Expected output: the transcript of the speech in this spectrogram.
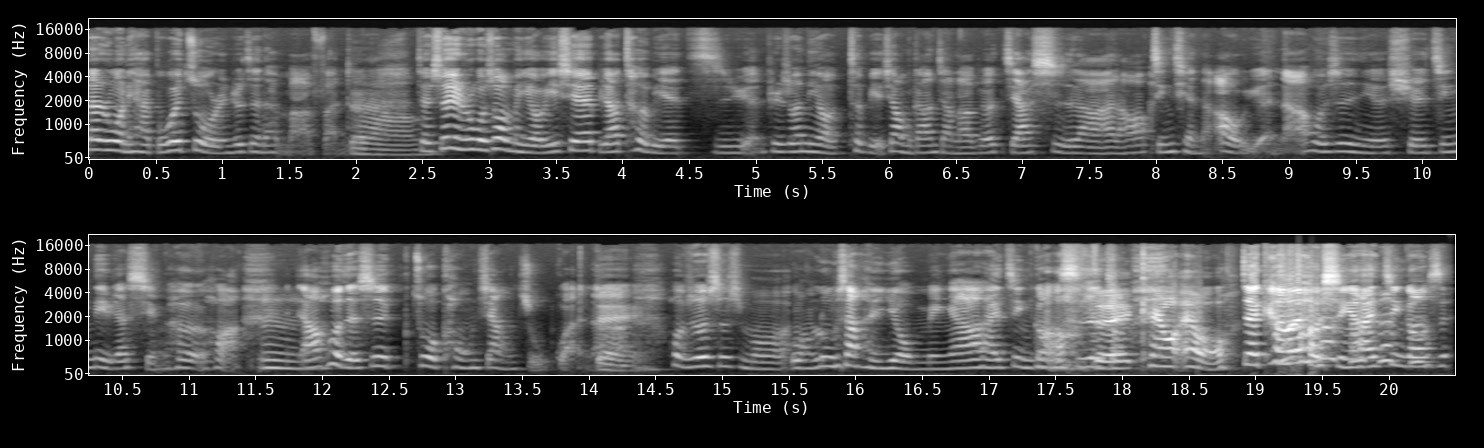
那如果你还不会做人，就真的很麻烦。对啊。对，所以如果说我们有一些比较特别的资源，比如说你有特别像我们刚刚讲到，比如说家世啦，然后金钱的澳元啊，或者是你的学经历比较显赫的话，嗯，然后或者是做空降主管啊，对，或者说是什么网络上很有名啊，还进公司，哦、对 KOL，对 KOL 型啊，还进公司，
